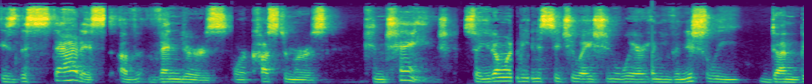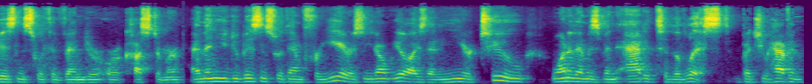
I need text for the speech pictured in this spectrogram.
is the status of vendors or customers can change. So you don't want to be in a situation where when you've initially done business with a vendor or a customer and then you do business with them for years and you don't realize that in year 2 one of them has been added to the list but you haven't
